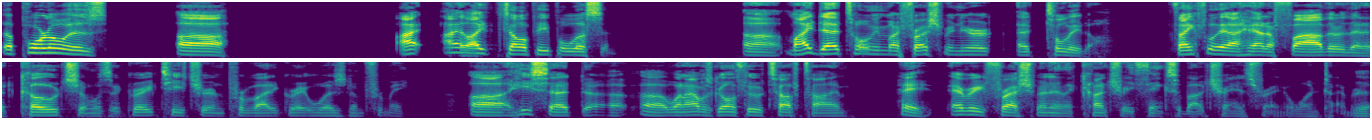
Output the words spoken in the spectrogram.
the portal is uh I I like to tell people, listen, uh, my dad told me my freshman year at Toledo. Thankfully, I had a father that had coached and was a great teacher and provided great wisdom for me. Uh, he said uh, uh, when I was going through a tough time, hey, every freshman in the country thinks about transferring at one time. Yeah,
